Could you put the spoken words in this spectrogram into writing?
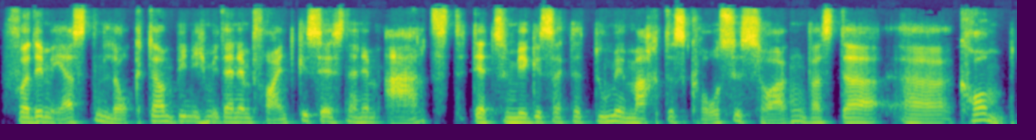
vor dem ersten Lockdown bin ich mit einem Freund gesessen, einem Arzt, der zu mir gesagt hat, du, mir macht das große Sorgen, was da äh, kommt,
